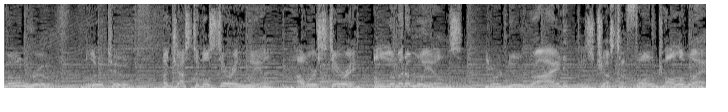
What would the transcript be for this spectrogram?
moonroof, Bluetooth, adjustable steering wheel, power steering, aluminum wheels. Your new ride is just a phone call away.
